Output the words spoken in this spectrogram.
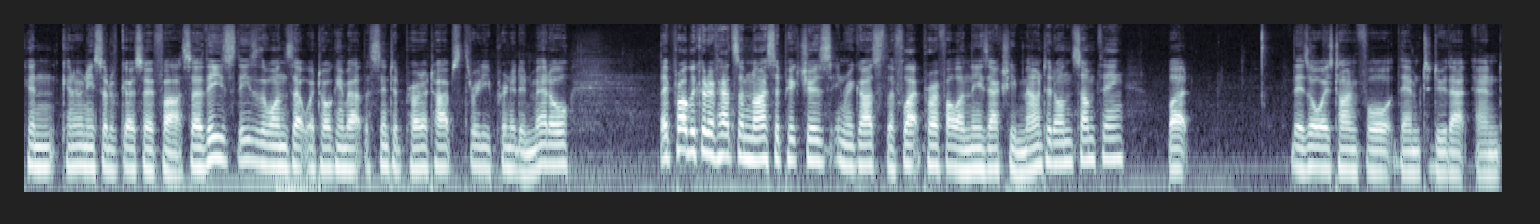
Can can only sort of go so far. So these these are the ones that we're talking about, the sintered prototypes, 3D printed in metal. They probably could have had some nicer pictures in regards to the flat profile and these actually mounted on something, but there's always time for them to do that and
